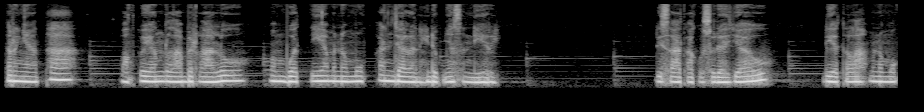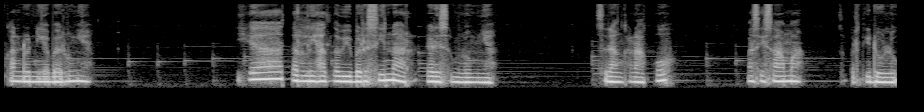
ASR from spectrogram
Ternyata waktu yang telah berlalu membuat dia menemukan jalan hidupnya sendiri. Di saat aku sudah jauh, dia telah menemukan dunia barunya. Dia terlihat lebih bersinar dari sebelumnya. Sedangkan aku masih sama seperti dulu.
